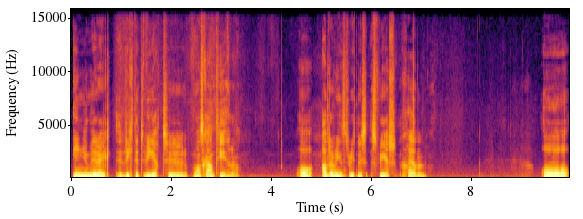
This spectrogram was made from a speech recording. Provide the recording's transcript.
ingen direkt, riktigt vet hur man ska hantera. Och allra minst Britney Spears själv. Och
